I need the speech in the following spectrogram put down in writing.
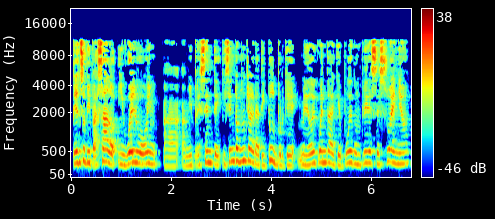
pienso mi pasado y vuelvo hoy a, mi presente y siento mucha gratitud porque me doy cuenta de que pude cumplir ese sueño.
